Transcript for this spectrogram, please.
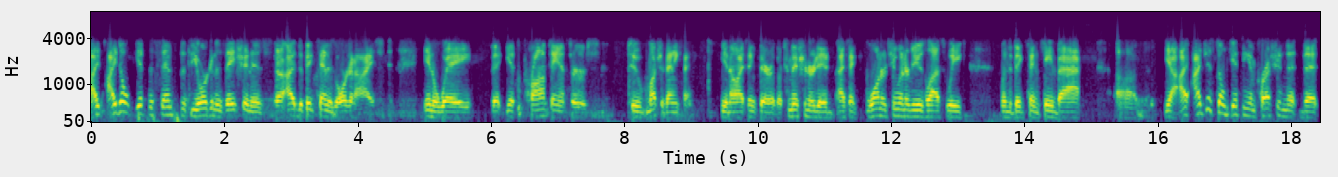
I, I don't get the sense that the organization is, uh, the Big Ten is organized in a way that gets prompt answers to much of anything. You know, I think their the commissioner did, I think, one or two interviews last week when the Big Ten came back. Uh, yeah, I, I just don't get the impression that, that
